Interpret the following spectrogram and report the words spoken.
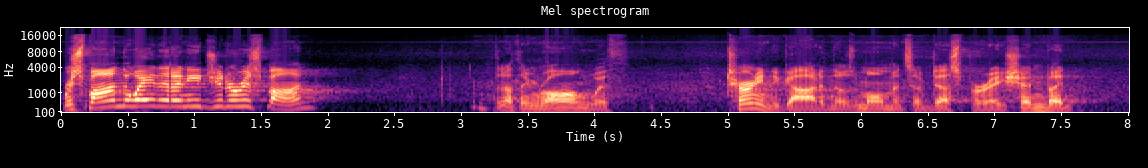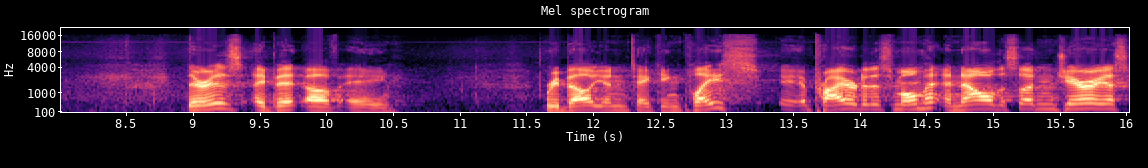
Respond the way that I need you to respond. There's nothing wrong with turning to God in those moments of desperation, but there is a bit of a rebellion taking place eh, prior to this moment, and now all of a sudden Jairus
